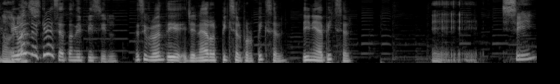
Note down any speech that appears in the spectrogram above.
No, Igual no creo que sea tan difícil. Es simplemente llenar píxel por píxel. Línea de píxel. Eh, sí.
